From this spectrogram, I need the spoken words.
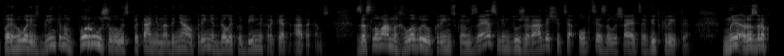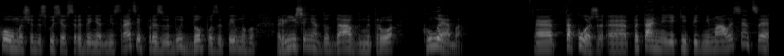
переговорів з Блінкеном порушувались питання надання Україні далекобійних ракет Атакамс. За словами глави українського МЗС, він дуже радий, що ця опція залишається відкритою. Ми розраховуємо, що дискусія всередині адміністрації призведуть до позитивного рішення, додав Дмитро Кулеба. Е, Також е, питання, які піднімалися, це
